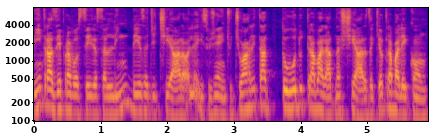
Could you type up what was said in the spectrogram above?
Vim trazer para vocês essa lindeza de tiara. Olha isso, gente. O tio Arley tá todo trabalhado nas tiaras. Aqui eu trabalhei com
